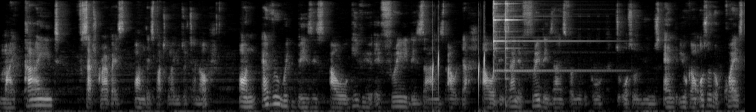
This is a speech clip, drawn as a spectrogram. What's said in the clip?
my kind subscribers on this particular youtube channel. On every week basis i will give you a free designs. Out there i will design a free designs for you people to also use. And you can also request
